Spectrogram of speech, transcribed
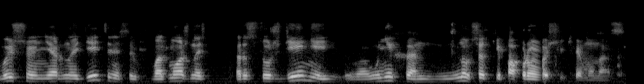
высшую нервную деятельность, возможность рассуждений у них ну, все-таки попроще, чем у нас.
